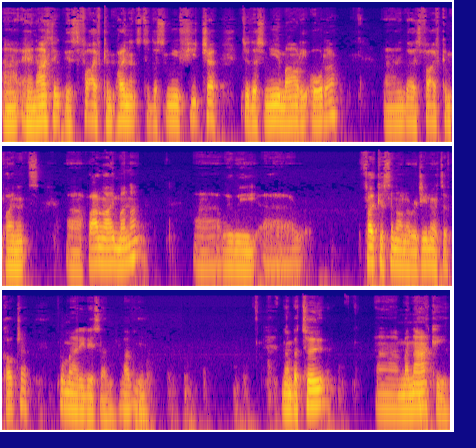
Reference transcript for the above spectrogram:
Uh, and I think there's five components to this new future, to this new Maori order. Uh, and those five components are whāngai mana, uh, where we uh, focus in on a regenerative culture. Ko Māori Resan, love you. Number two, uh, manaki,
